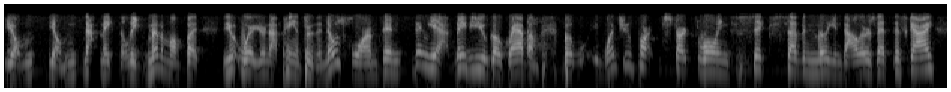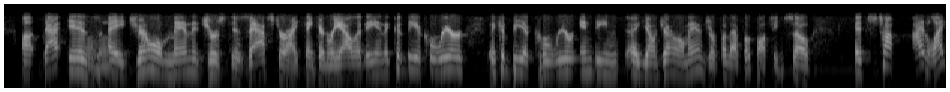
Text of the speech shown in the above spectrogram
you know, you know, not make the league minimum, but you, where you're not paying through the nose for him, then then yeah, maybe you go grab him. But once you part, start throwing six, seven million dollars at this guy, Uh, that is Mhm. a general manager's disaster, I think, in reality, and it could be a career. It could be a career-ending, uh, you know, general manager for that football team. So it's tough. I like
